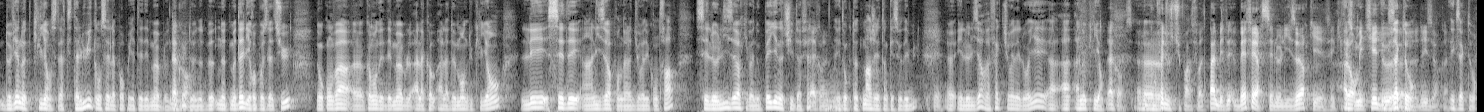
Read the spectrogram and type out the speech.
devient notre client. C'est-à-dire que c'est à lui qu'on sait la propriété des meubles. D'accord. De notre, notre, modèle, il repose là-dessus. Donc on va commander des meubles à la, à la demande du client, les céder à un leaser pendant la durée du contrat. C'est le leaser qui va nous payer notre chiffre d'affaires. Et donc notre marge est encaissée au début. et le leaser va facturer les loyers à, nos clients. D'accord. Donc en fait, je ne pas le BFR, c'est le leaser qui, qui fait son métier de, exactement, euh, leaser. Exactement.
